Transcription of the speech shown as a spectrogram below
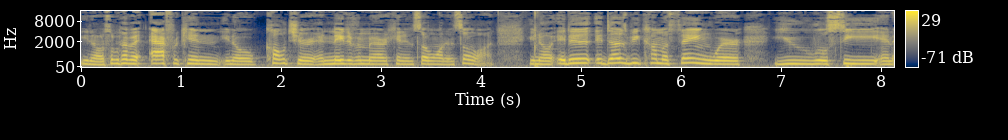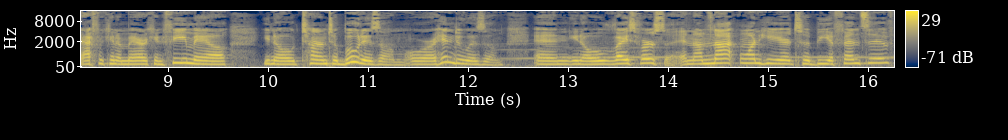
you know, some kind of African, you know, culture and Native American and so on and so on. You know, it is, it does become a thing where you will see an African American female, you know, turn to Buddhism or Hinduism and, you know, vice versa. And I'm not on here to be offensive.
